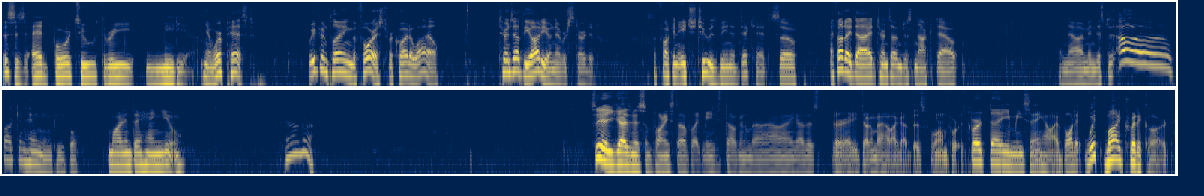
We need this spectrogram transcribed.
This is Ed423 Media. Yeah, we're pissed. We've been playing The Forest for quite a while. Turns out the audio never started. Because the fucking H2 is being a dickhead. So I thought I died. Turns out I'm just knocked out. And now I'm in this position. Oh, fucking hanging people. Why didn't they hang you? I don't know. So yeah, you guys missed some funny stuff, like me talking about how I got this, or Eddie talking about how I got this for him for his birthday, and me saying how I bought it with my credit card,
